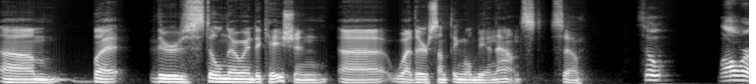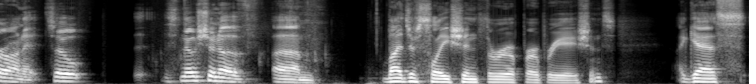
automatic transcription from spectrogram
um, but there's still no indication uh, whether something will be announced. So, so while we're on it, so this notion of um, legislation through appropriations, I guess,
